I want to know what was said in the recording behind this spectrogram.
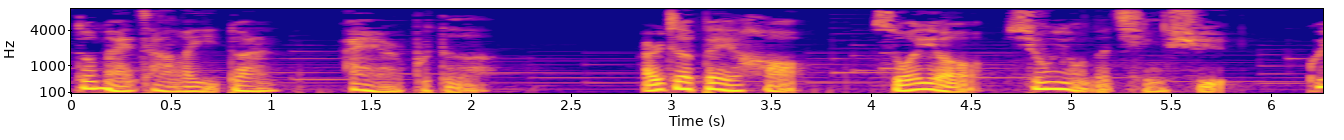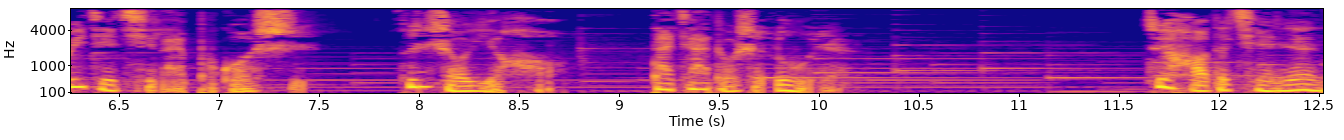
都埋藏了一段爱而不得，而这背后所有汹涌的情绪，归结起来不过是：分手以后，大家都是路人。最好的前任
